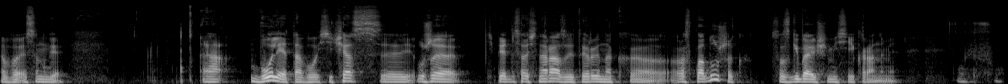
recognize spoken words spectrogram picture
в СНГ. А, более того, сейчас э, уже теперь достаточно развитый рынок э, раскладушек со сгибающимися экранами. Ой, фу.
